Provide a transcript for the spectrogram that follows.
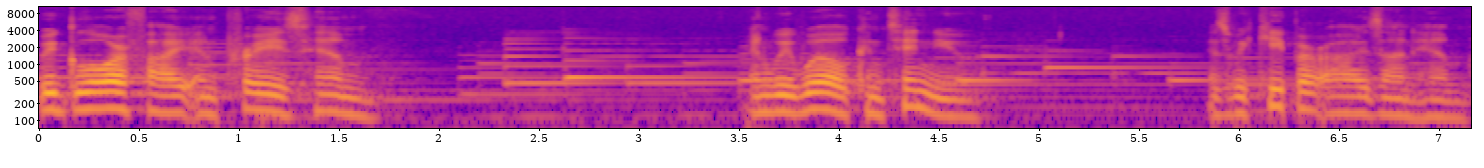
we glorify and praise Him. And we will continue as we keep our eyes on Him.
